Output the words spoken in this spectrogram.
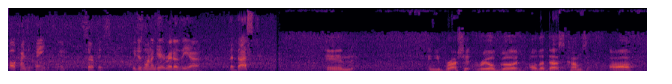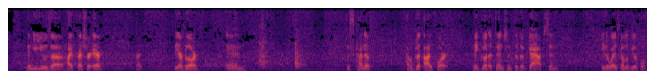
all kinds of paint and surface. We just want to get rid of the uh, the dust. And and you brush it real good. All the dust comes off. Then you use a high pressure air, right? The air blower, and just kind of have a good eye for it. Pay good attention to the gaps, and either way, it's gonna look beautiful.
